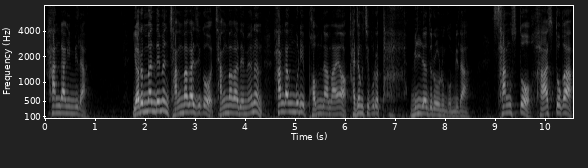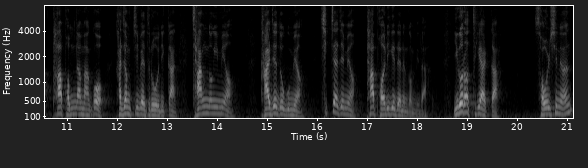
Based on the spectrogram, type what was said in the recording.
한강입니다. 여름만 되면 장마가 지고 장마가 되면은 한강물이 범람하여 가정집으로 다 밀려 들어오는 겁니다. 상수도, 하수도가 다 범람하고 가정집에 들어오니까 장롱이며 가재도구며 식자재며 다 버리게 되는 겁니다. 이걸 어떻게 할까? 서울시는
